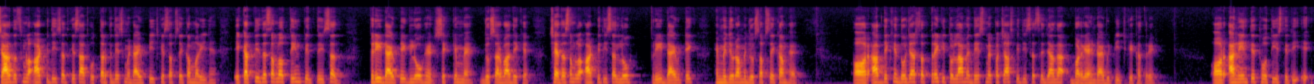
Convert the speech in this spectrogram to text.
चार दशमलव आठ प्रतिशत के साथ उत्तर प्रदेश में डायबिटीज़ के सबसे कम मरीज़ हैं। इकतीस दशमलव तीन प्रतिशत प्री डायबिटिक लोग हैं सिक्किम में, जो सर्वाधिक है। छः दशमलव आठ प्रतिशत लोग प्री डायबिटिक है मिजोरम में, जो सबसे कम है। और आप देखें 2017 की तुलना में देश में 50 प्रतिशत से ज़्यादा बढ़ गए हैं डायबिटीज़ के खतरे। और अनियंत्रित होती स्थिति,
